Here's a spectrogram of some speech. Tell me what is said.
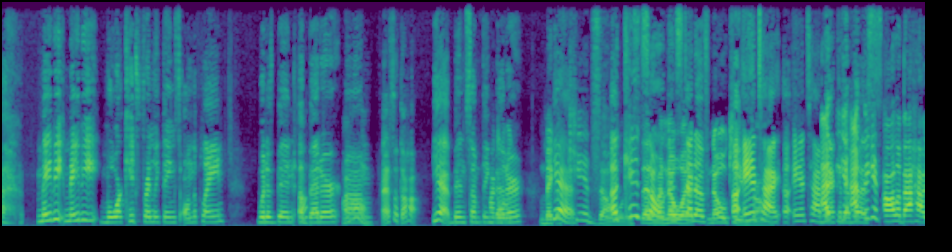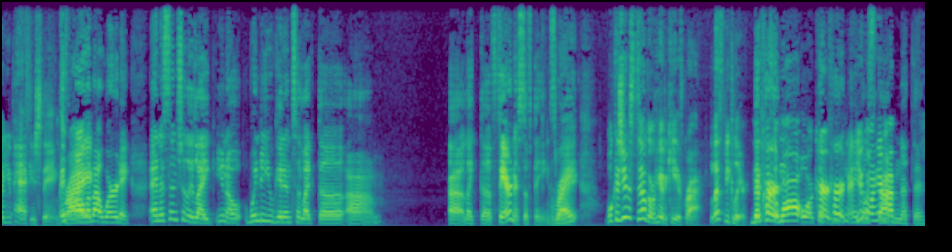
maybe maybe more kid friendly things on the plane would have been a Oh. better. Oh, Um, that's a thought. yeah, been something Like a better. Make Yeah. a kid zone. A kid instead of a zone no, instead of no A kid anti, zone. a anti I, back of yeah, the bus. I think it's all about how you package things, right? It's right? all about wording. And essentially, like, you know, when do you get into like the um uh like the fairness of things, right? Well, because you're still gonna hear the kids cry. Let's be clear. The it's curtain- a wall or a The curtain. curtain you're gonna hear my nothing.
